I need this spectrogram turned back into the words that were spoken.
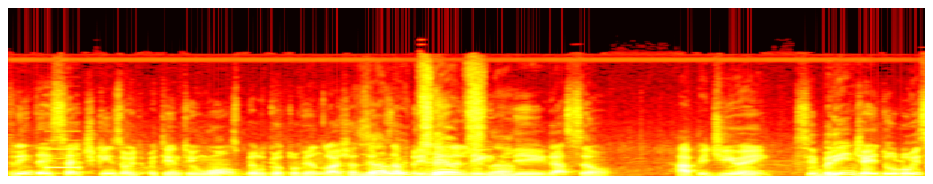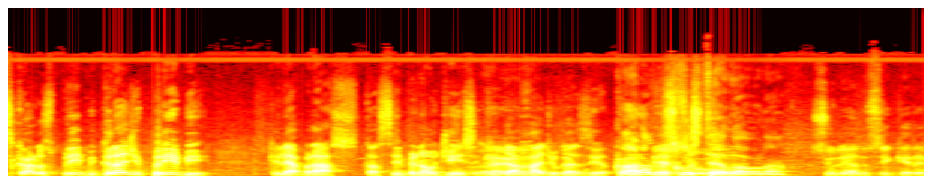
37, 15, 81, 11, pelo que eu tô vendo lá, já temos a 0800, primeira li- né? ligação. Rapidinho, hein? Esse brinde aí do Luiz Carlos Pribe. Grande Pribe. Aquele abraço, tá sempre na audiência aqui É, da Rádio Gazeta. Cara Até dos o- costelão, né? Se o Leandro Siqueira,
